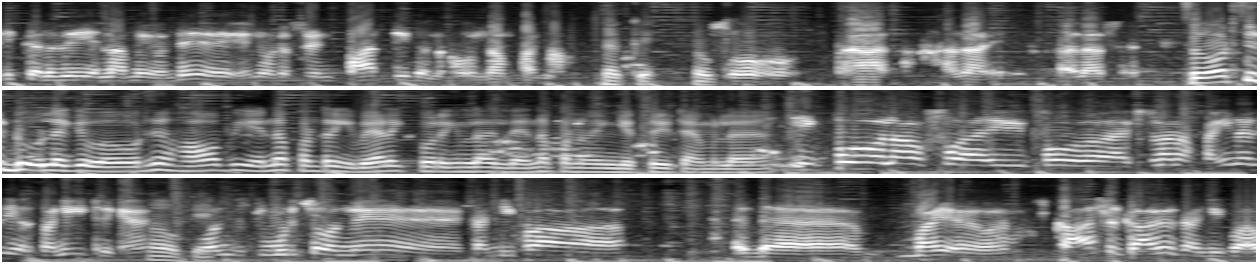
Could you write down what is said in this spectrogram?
எடுக்கிறது எல்லாமே வந்து என்னோட ஃப்ரெண்ட் பார்த்திபன் அவன் தான் பண்ணான். ஓகே ஸோ அதான் அதான் sir so what's to like what's hobby என்ன பண்ணுறீங்க வேலைக்கு போகிறீங்களா இல்லை என்ன பண்ணுவீங்க ஃப்ரீ டைமில் இப்போ நான் இப்போ ஆக்சுவலா நான் ஃபைனல் இயர் பண்ணிட்டு இருக்கேன். ஒன்ஸ் முடிச்ச உடனே கண்டிப்பா இந்த காசுக்காக கண்டிப்பா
